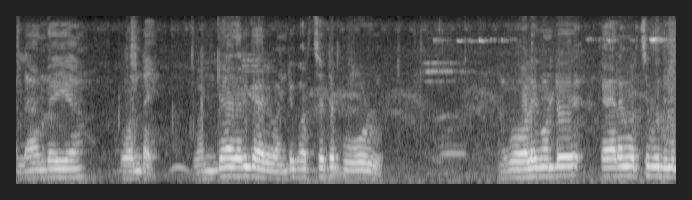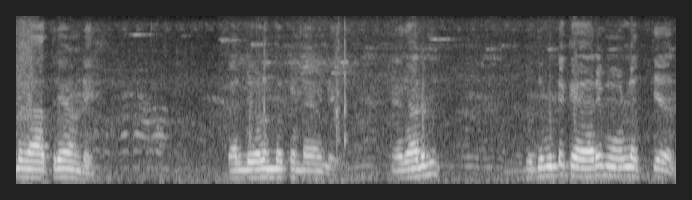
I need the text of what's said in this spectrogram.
അല്ലാതെ ചെയ്യുക പോണ്ടേ. വണ്ടി ഏതായാലും കയറി. വണ്ടി കുറച്ചിട്ടേ പോവുള്ളൂ. അപ്പോൾ ഓളെയും കൊണ്ട് കയറാൻ കുറച്ച് ബുദ്ധിമുട്ട് രാത്രിയാവണ്ടേ കല്ലുകളും ഇതൊക്കെ ഉണ്ടായതുകൊണ്ടേ ഏതായാലും ബുദ്ധിമുട്ട് കയറി മുകളിലെത്തിയാൽ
